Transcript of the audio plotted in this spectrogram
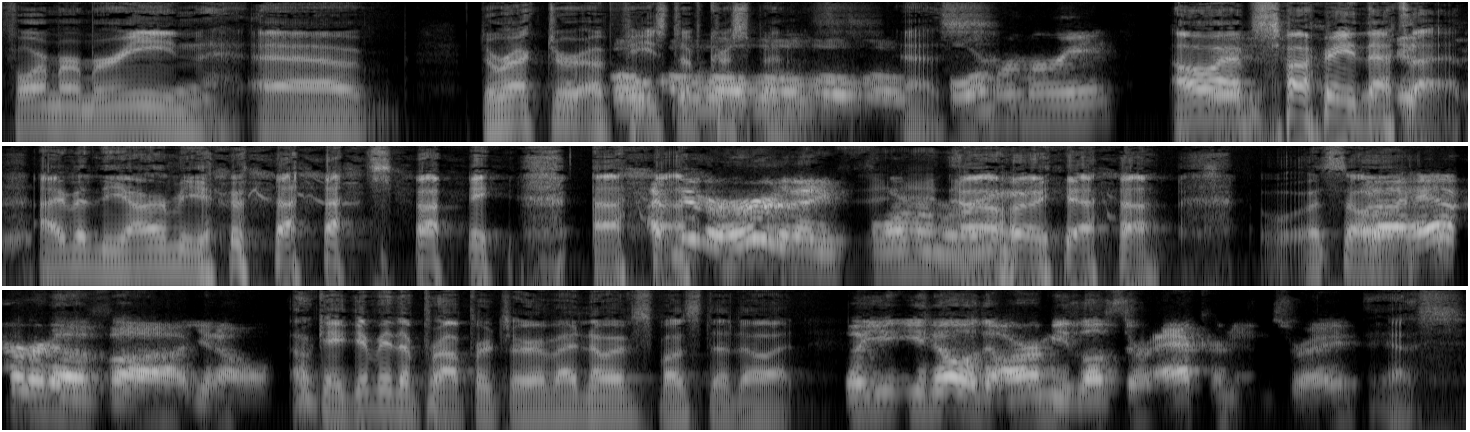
former Marine, uh, director of whoa, Feast whoa, of Crispin. Whoa, whoa, whoa, yes. Former Marine? Oh, I'm sorry. That's a, I'm in the army. sorry. Uh, I've never heard of any former Marine. No, yeah. So but I have heard of, uh, you know. Okay, give me the proper term. I know I'm supposed to know it. Well, you, you know the Army loves their acronyms, right? Yes.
